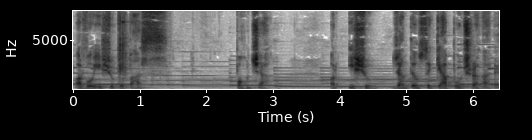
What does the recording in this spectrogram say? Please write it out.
और वो यीशु के पास पहुँचा और यीशु, जानते उससे क्या पूछ रहा है?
